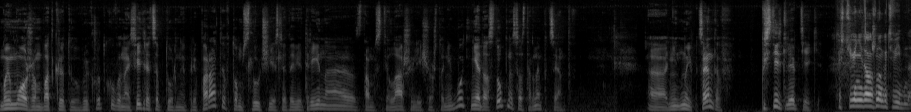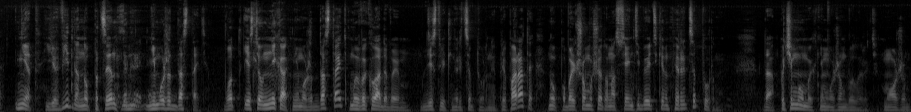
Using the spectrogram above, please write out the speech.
мы можем в открытую выкладку выносить рецептурные препараты в том случае, если это витрина, там стеллаж или еще что-нибудь, недоступны со стороны пациентов. Э, ну и пациентов, посетителей аптеки. То есть ее не должно быть видно? Нет, ее видно, но пациент не, не может достать. Вот если он никак не может достать, мы выкладываем действительно рецептурные препараты. Ну, по большому счету, у нас все антибиотики, например, рецептурные. Да, почему мы их не можем выложить? Можем.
